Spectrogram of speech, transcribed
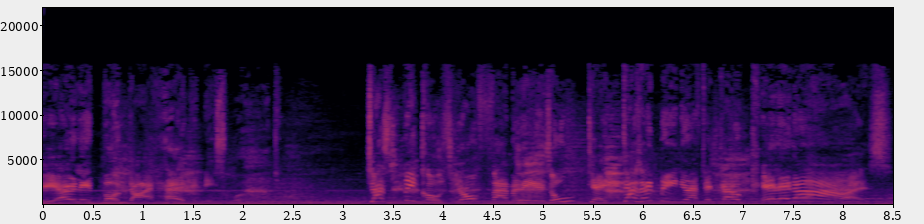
the only bond I had in this world. Just because your family is all dead doesn't mean you have to go killing ours!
